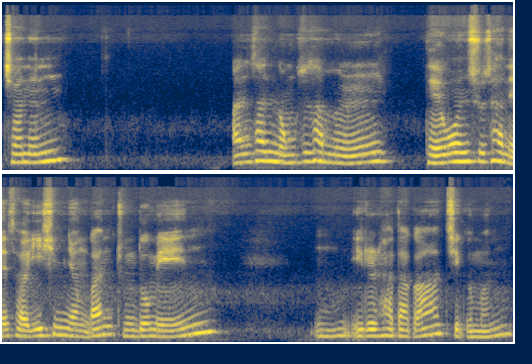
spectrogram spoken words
저는 안산 농수산물 대원수산에서 20년간 중도메인 음, 일을 하다가 지금은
